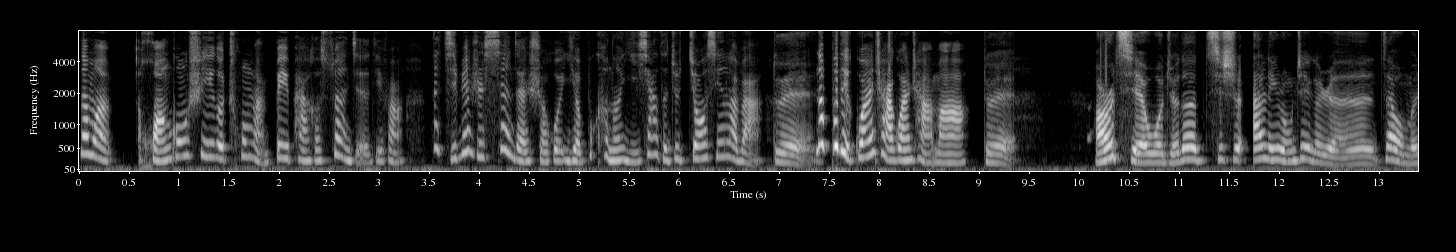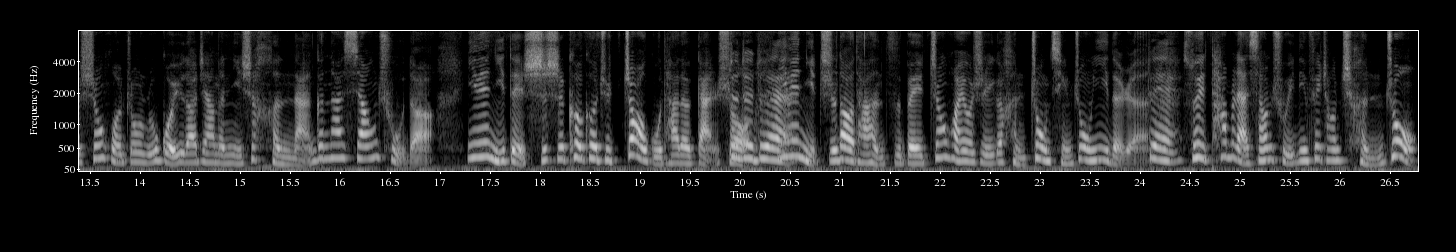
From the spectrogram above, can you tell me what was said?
那么皇宫是一个充满背叛和算计的地方，那即便是现在社会，也不可能一下子就交心了吧？对那不得观察观察吗？对，而且我觉得，其实安陵容这个人，在我们生活中，如果遇到这样的，你是很难跟他相处的，因为你得时时刻刻去照顾他的感受。对对对因为你知道他很自卑，甄嬛又是一个很重情重义的人。对，所以他们俩相处一定非常沉重，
